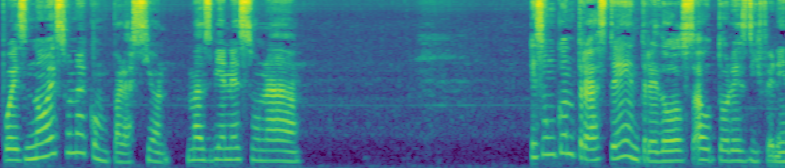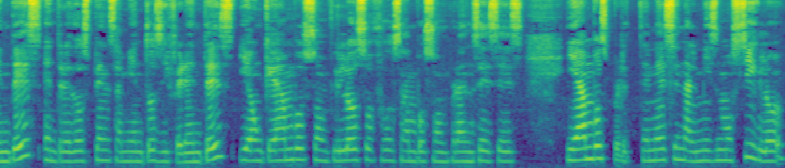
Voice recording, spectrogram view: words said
pues no es una comparación, más bien es una es un contraste entre dos autores diferentes, entre dos pensamientos diferentes, y aunque ambos son filósofos, ambos son franceses y ambos pertenecen al mismo siglo,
